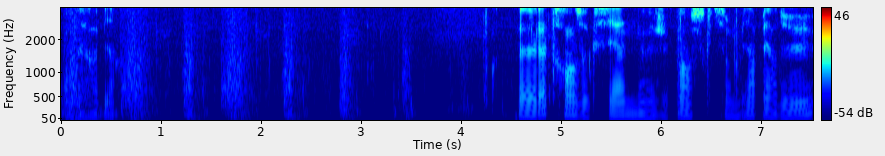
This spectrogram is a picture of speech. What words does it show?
On verra bien. Euh, la Transoxiane, je pense qu'ils sont bien perdus.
